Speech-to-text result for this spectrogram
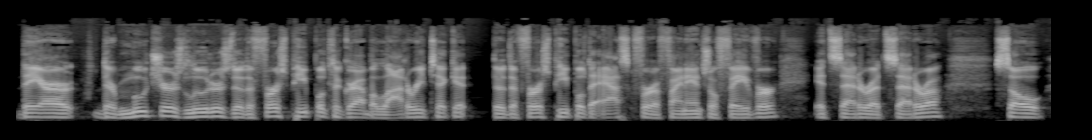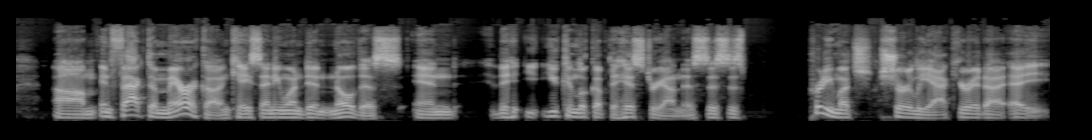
They are they're moochers, looters. They're the first people to grab a lottery ticket. They're the first people to ask for a financial favor, et cetera, et cetera. So, um, in fact, America, in case anyone didn't know this, and the, you can look up the history on this. This is pretty much surely accurate. I, I,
